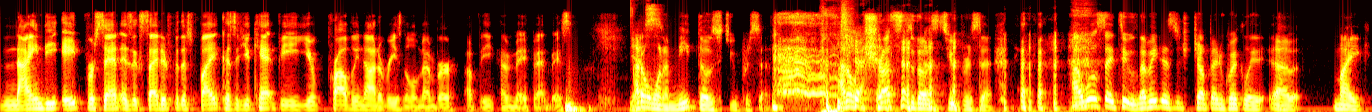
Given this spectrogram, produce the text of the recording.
98% is excited for this fight because if you can't be, you're probably not a reasonable member of the MMA fan base. Yes. I don't want to meet those 2%. I don't trust those 2%. I will say, too, let me just jump in quickly, uh, Mike.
